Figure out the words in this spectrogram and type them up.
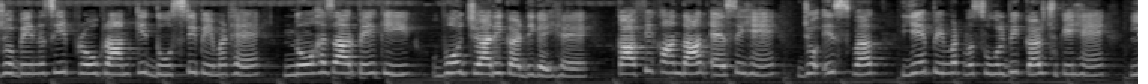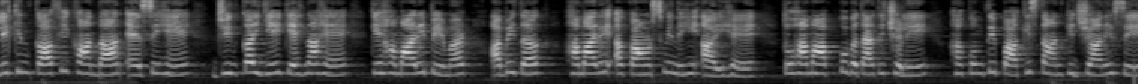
जो बेनसीब प्रोग्राम की दूसरी पेमेंट है, नौ हज़ार रुपये की, वो जारी कर दी गई है। काफ़ी ख़ानदान ऐसे हैं, जो इस वक्त ये पेमेंट वसूल भी कर चुके हैं, लेकिन काफ़ी ख़ानदान ऐसे हैं, जिनका ये कहना है कि हमारी पेमेंट अभी तक हमारे अकाउंट्स में नहीं आई है। तो हम आपको बताते चलें, हुकूमत पाकिस्तान की जानब से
